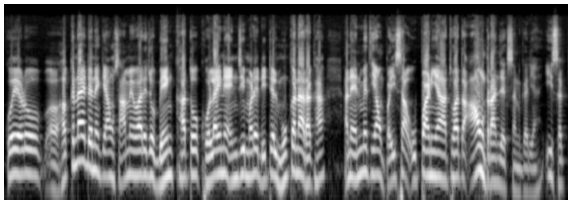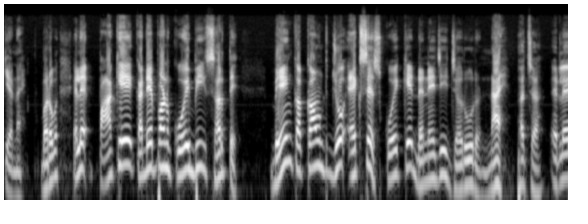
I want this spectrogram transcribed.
કોઈ એડો હક ના ડને કે આવું સામેવારે જો બેંક ખાતો ખોલાઈને એનજી મળે ડિટેલ મૂકના રખા, અને એનમેથી આ પૈસા ઉપાડ્યા અથવા તો આવું ટ્રાન્ઝેક્શન કર્યા એ શક્ય નહીં. બરાબર? એટલે પાકે કદે પણ કોઈ બી શરતે બેંક અકાઉન્ટ જો એક્સેસ કોઈ કે ડનેજી જરૂર ના અચ્છા. એટલે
